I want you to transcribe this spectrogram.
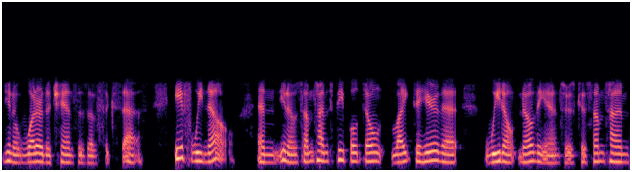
you know what are the chances of success if we know and you know sometimes people don't like to hear that we don't know the answers because sometimes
